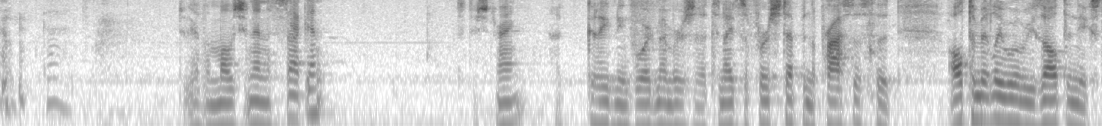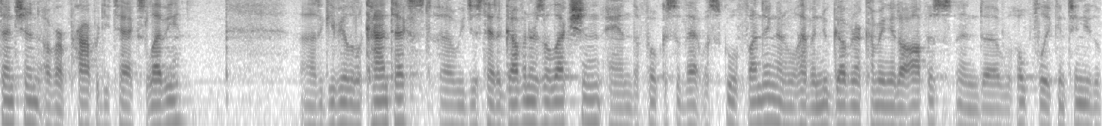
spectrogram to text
Do we have a motion and a second? Mr. Strang? Good evening, board members. Uh, Tonight's the first step in the process that ultimately will result in the extension of our property tax levy. Uh, To give you a little context, uh, we just had a governor's election, and the focus of that was school funding, and we'll have a new governor coming into office, and uh, we'll hopefully continue the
